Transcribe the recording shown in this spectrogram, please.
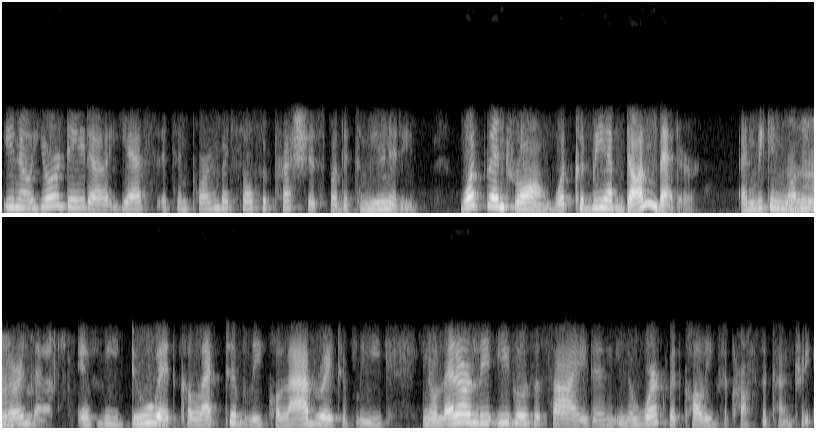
you know your data yes it's important but it's also precious for the community what went wrong what could we have done better and we can only mm-hmm. learn that if we do it collectively collaboratively you know let our egos aside and you know work with colleagues across the country.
